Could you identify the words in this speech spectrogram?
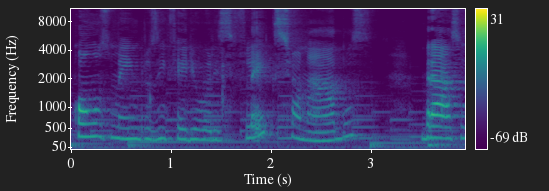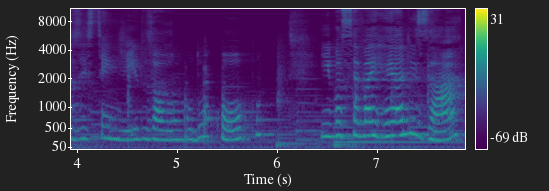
com os membros inferiores flexionados, braços estendidos ao longo do corpo, e você vai realizar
